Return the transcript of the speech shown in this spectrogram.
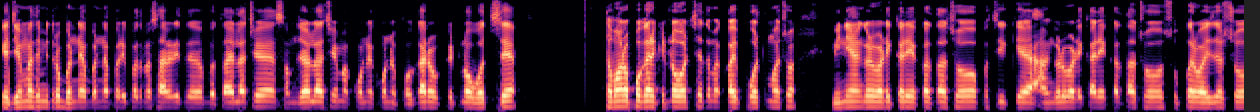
કે જેમાંથી મિત્રો બંને બંને પરિપત્ર સારી રીતે બતાવેલા છે, સમજાવેલા છે, એમાં કોને કોને પગાર કેટલો વધશે, તમારો પગાર કેટલો વધશે, તમે કઈ પોસ્ટમાં છો, મિની આંગણવાડી કાર્યકર્તા છો, પછી કે આંગણવાડી કાર્યકર્તા છો સુપરવાઇઝર છો,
